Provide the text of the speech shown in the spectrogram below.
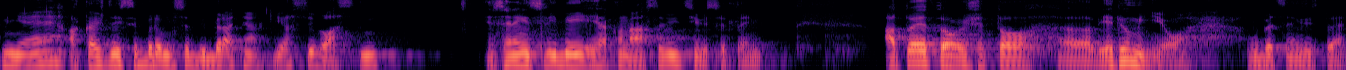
mě, a každý si bude muset vybrat nějaký asi vlastní, mně se nejvíc líbí jako následující vysvětlení. A to je to, že to eh, vědomí jo, vůbec neexistuje.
